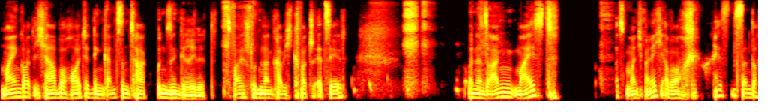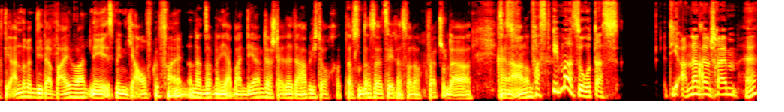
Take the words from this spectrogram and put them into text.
mein Gott, ich habe heute den ganzen Tag Unsinn geredet. Zwei Stunden lang habe ich Quatsch erzählt. Und dann sagen meist, also manchmal nicht, aber meistens dann doch die anderen, die dabei waren, nee, ist mir nicht aufgefallen. Und dann sagt man, ja, aber an der und der Stelle, da habe ich doch das und das erzählt, das war doch Quatsch oder keine Ahnung. Fast immer so, dass die anderen dann schreiben, hä?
